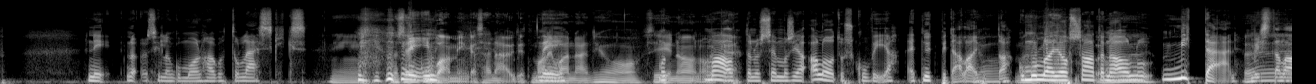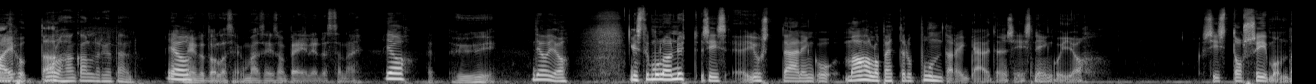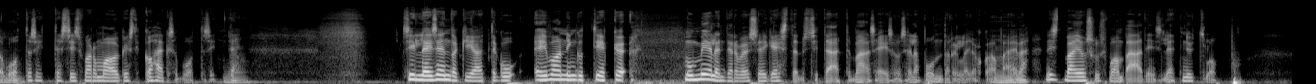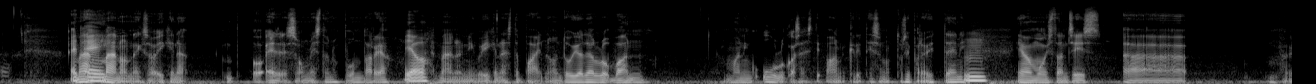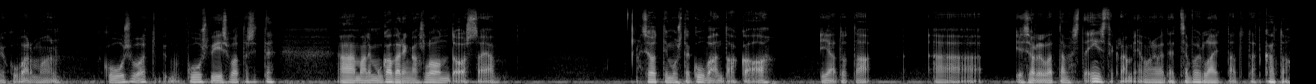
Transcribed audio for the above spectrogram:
Niin, no, silloin kun mä oon haukuttu läskiksi. Niin. No se Niin. kuva, minkä sä näytit. Mä olin Niin. vaan näin, että joo, siinä on Mut oikein. mä oon ottanut semmosia aloituskuvia, että nyt pitää laihuttaa, Joo, kun mä- mulla ei ole saatana Ei. ollut mitään, mistä Ei, laihuttaa. Mullahan on galleria täynnä. Joo, Niitä tollasia, kun mä seison peilin edessä näin. joo, Et hyi. joo, joo. Ja sitten mulla on nyt siis just tää niinku, mä oon lopettanut puntarin käytön siis niinku jo, siis tosi monta Mm. vuotta sitten, siis varmaan oikeasti kahdeksan vuotta sitten. Joo. Silleen sen takia, että kun ei vaan niinku, tiedätkö, mun mielenterveys ei kestänyt sitä, että mä seison siellä puntarilla joka Mm. päivä. Niin sit mä joskus vaan päätin silleen, että nyt loppu. Et Mä, ei. mä en onneksi ole ikinä o- edes omistanut puntaria. Joo. Mä en ole niinku ikinä sitä painoa tuijotellut, vaan mä oon niinku ulkoisesti vaan kritisoinut tosi paljon itteeni. Mm. Ja mä muistan siis ää, joku varmaan kuusi vuotta, kuusi, viisi vuotta sitten. Ää, mä olin mun kaverin kanssa Lontoossa ja se otti musta kuvan takaa. Ja, tota, ää, ja se oli laittamassa sitä Instagramia. Mä olin, että sä voi laittaa tota, että kato.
